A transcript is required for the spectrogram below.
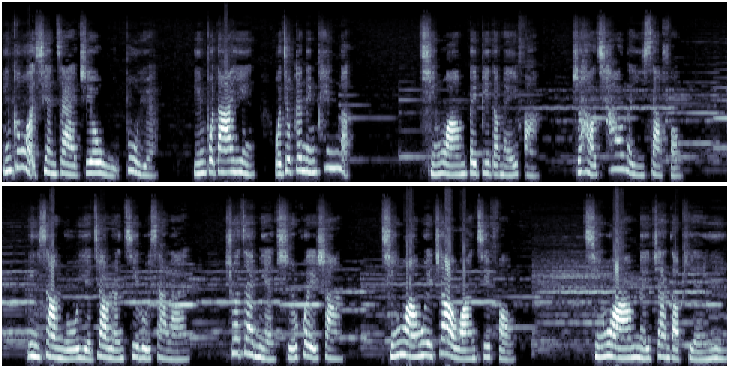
您跟我现在只有五步远，您不答应，我就跟您拼了。”秦王被逼得没法，只好敲了一下否。蔺相如也叫人记录下来，说在渑池会上，秦王为赵王击否。秦王没占到便宜，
